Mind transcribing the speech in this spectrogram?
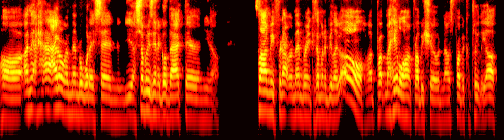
Uh, I mean, I I don't remember what I said, and you know, somebody's gonna go back there and you know, clown me for not remembering because I'm gonna be like, oh, I prob- my Halo honk probably showed, and I was probably completely off.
